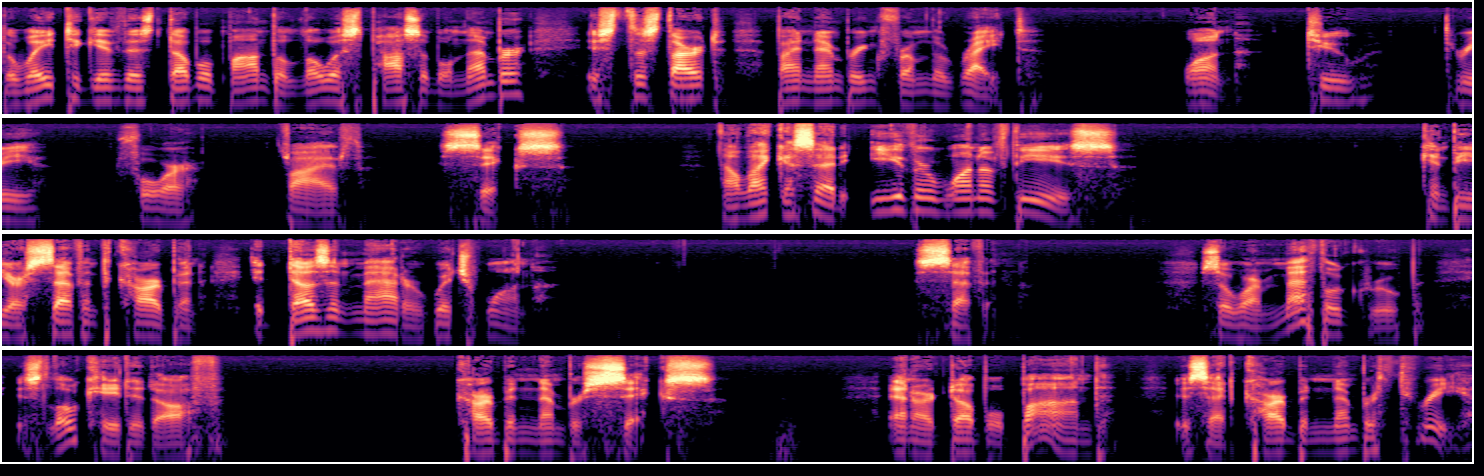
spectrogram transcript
The way to give this double bond the lowest possible number is to start by numbering from the right. One, two, three, four, five, six. Now like I said, either one of these can be our seventh carbon. It doesn't matter which one. 7. So our methyl group is located off carbon number 6. And our double bond is at carbon number 3.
